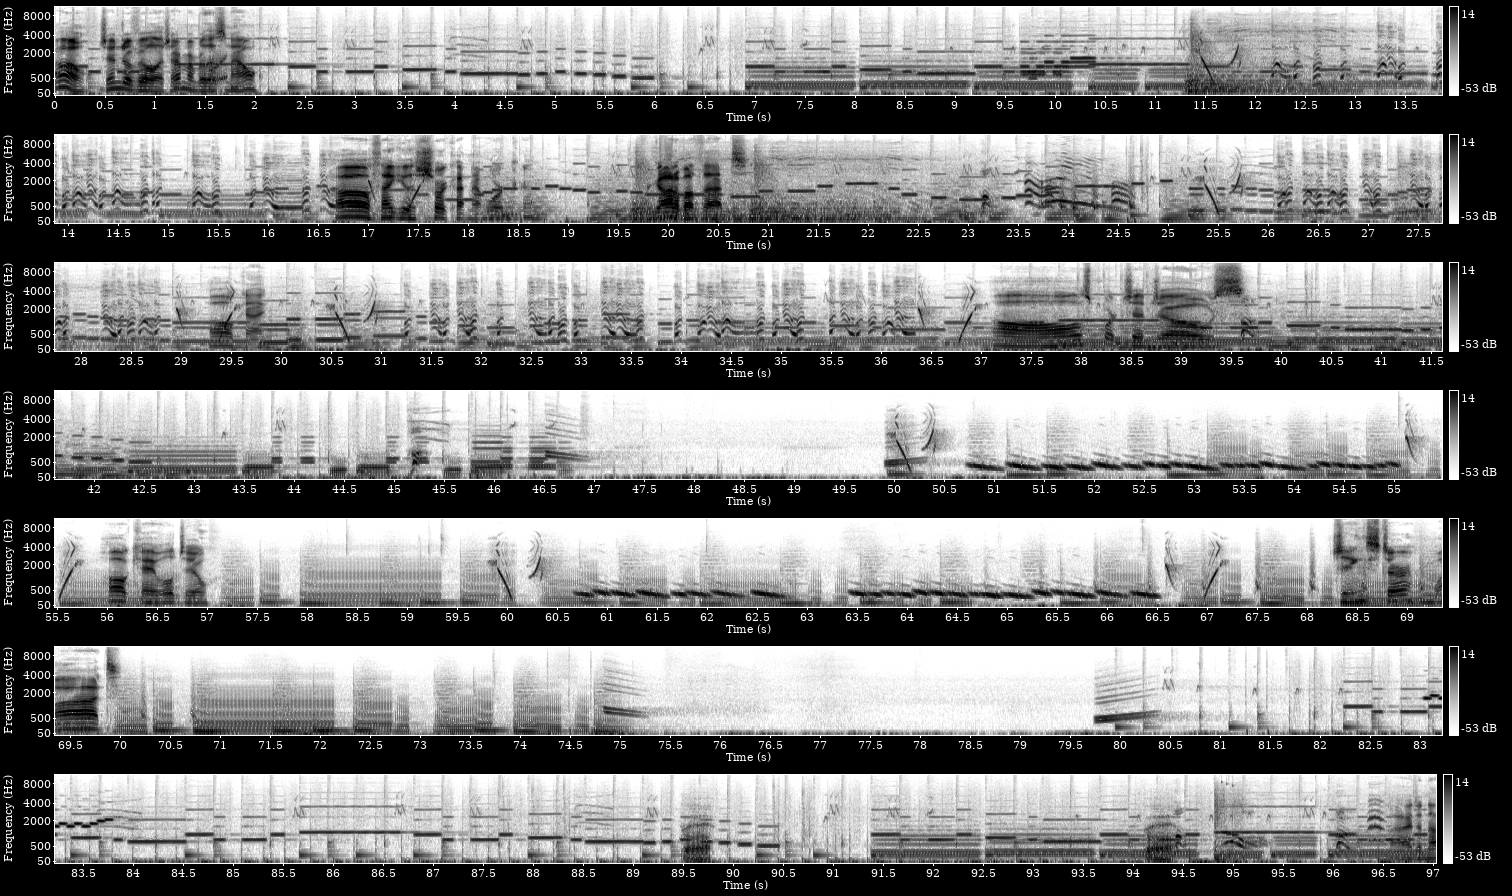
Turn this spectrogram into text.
Oh, Jinjo Village. I remember this now. Oh, thank you, the Shortcut Network. Forgot about that. Okay. Oh, those poor Jinjos. Okay, we'll do. Jingster? What?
